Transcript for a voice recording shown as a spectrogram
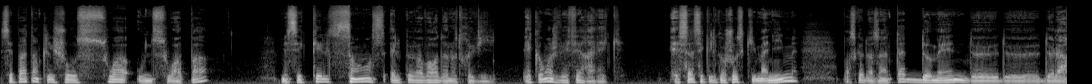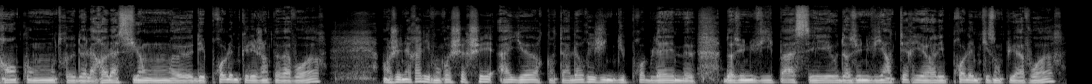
C'est pas tant que les choses soient ou ne soient pas, mais c'est quel sens elles peuvent avoir dans notre vie, et comment je vais faire avec? Et ça, c'est quelque chose qui m'anime, parce que dans un tas de domaines de, de, la rencontre, de la relation, euh, des problèmes que les gens peuvent avoir, en général, ils vont rechercher ailleurs, quant à l'origine du problème, euh, dans une vie passée ou dans une vie antérieure, les problèmes qu'ils ont pu avoir,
